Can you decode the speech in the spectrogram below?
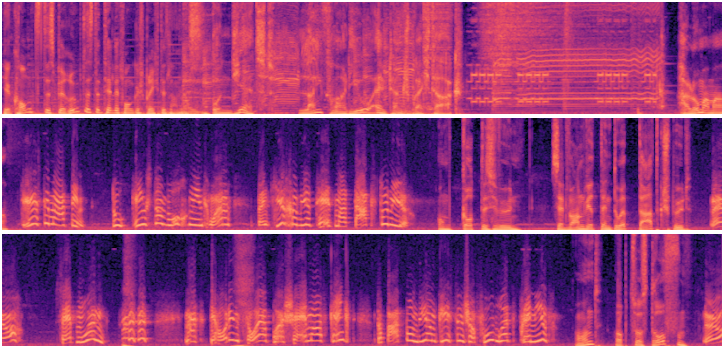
Hier kommt das berühmteste Telefongespräch des Landes. Und jetzt Live-Radio Elternsprechtag. Hallo Mama. Grüß dich, Martin. Du kommst am Wochenende heim, beim Kirchenwirt heute mal ein Darts-Turnier. Um Gottes Willen. Seit wann wird denn dort Dart gespielt? Naja, seit morgen. Nein, der hat im Saal ein paar Scheiben aufgehängt. Der Papa und ich haben gestern schon vorwärts trainiert. Und? Habt's was getroffen? Naja,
